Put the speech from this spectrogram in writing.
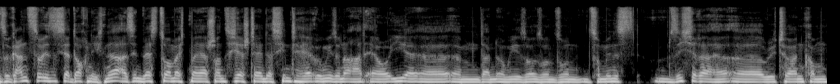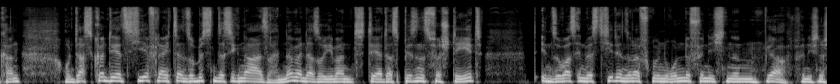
so ganz so ist es ja doch nicht. Ne? Als Investor möchte man ja schon sicherstellen, dass hinterher irgendwie so eine Art ROI äh, ähm, dann irgendwie so, so, so ein zumindest sicherer äh, Return kommen kann. Und das könnte jetzt hier vielleicht dann so ein bisschen das Signal sein, ne? wenn da so jemand, der das Business versteht, in sowas investiert in so einer frühen Runde, finde ich einen, ja, finde ich eine,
